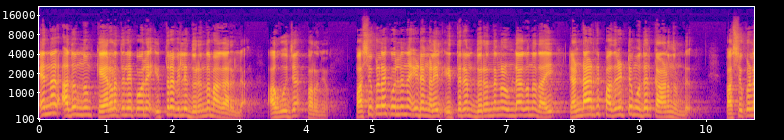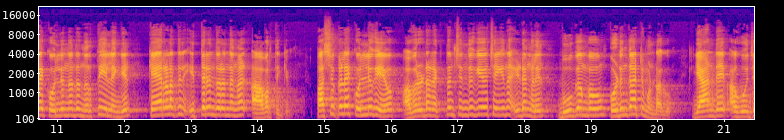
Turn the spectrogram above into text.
എന്നാൽ അതൊന്നും കേരളത്തിലെ പോലെ ഇത്ര വലിയ ദുരന്തമാകാറില്ല അഹൂജ പറഞ്ഞു. പശുക്കളെ കൊല്ലുന്ന ഇടങ്ങളിൽ ഇത്തരം ദുരന്തങ്ങൾ ഉണ്ടാകുന്നതായി രണ്ടായിരത്തി പതിനെട്ട് മുതൽ കാണുന്നുണ്ട്. പശുക്കളെ കൊല്ലുന്നത് നിർത്തിയില്ലെങ്കിൽ കേരളത്തിൽ ഇത്തരം ദുരന്തങ്ങൾ ആവർത്തിക്കും. പശുക്കളെ കൊല്ലുകയോ അവരുടെ രക്തം ചിന്തുകയോ ചെയ്യുന്ന ഇടങ്ങളിൽ ഭൂകമ്പവും കൊടുങ്കാറ്റും ഉണ്ടാകും. ഗ്യാൻദേവ് അഹൂജ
